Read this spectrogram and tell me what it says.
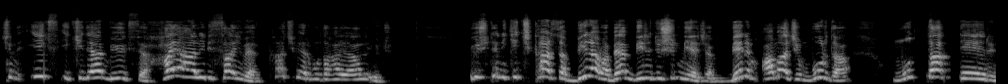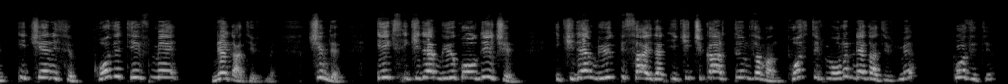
Şimdi x 2'den büyükse hayali bir sayı ver. Kaç ver burada hayali? 3. 3'ten 2 çıkarsa 1 ama ben 1'i düşünmeyeceğim. Benim amacım burada mutlak değerin içerisi pozitif mi negatif mi? Şimdi x 2'den büyük olduğu için 2'den büyük bir sayıdan 2 çıkarttığım zaman pozitif mi olur negatif mi? Pozitif.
